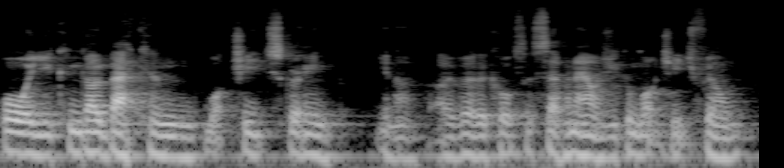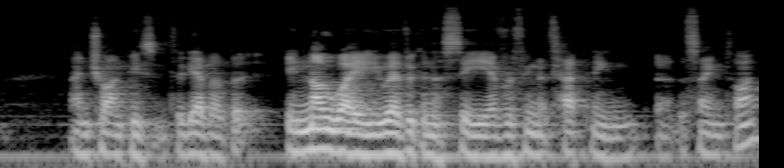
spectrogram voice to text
or you can go back and watch each screen. You know, over the course of seven hours, you can watch each film and try and piece it together. But in no way are you ever going to see everything that's happening at the same time.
